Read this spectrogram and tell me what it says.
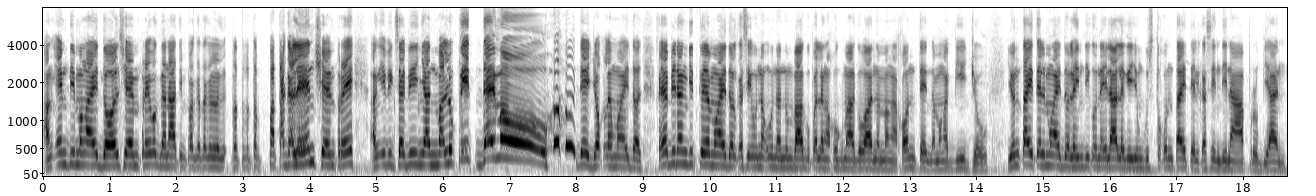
Ang MD mga idol, syempre wag na natin pagtagal, patagalin, syempre ang ibig sabihin niyan, malupit demo! De, joke lang mga idol. Kaya binanggit ko yan mga idol kasi unang-una nung bago pa lang ako gumagawa ng mga content, ng mga video, yung title mga idol, hindi ko na ilalagay yung gusto kong title kasi hindi na-approve yan.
